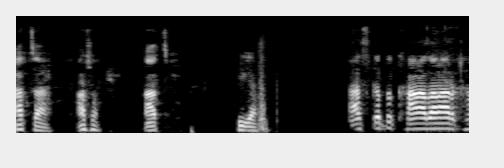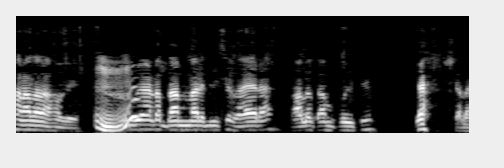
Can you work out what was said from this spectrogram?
আচ্ছা আসো। আচ্ছা ঠিক আছে। আজকে তো খানা দানা আর খানা দানা হবে পুরো একটা দান মারে দিয়েছে ভাইয়েরা। ভালো কাম করেছে। দেখ শালা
